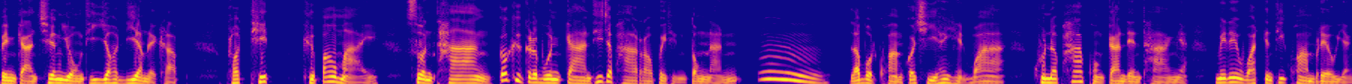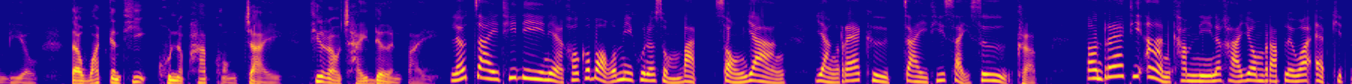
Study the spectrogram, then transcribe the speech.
เป็นการเชื่อมโยงที่ยอดเยี่ยมเลยครับ เพราะทิศคือเป้าหมาย ส่วนทางก็คือกระบวนการที่จะพาเราไปถึงตรงนั้น อืม แล้วบทความก็ชี้ให้เห็นว่า คุณภาพของการเดินทางเนี่ยไม่ได้วัดกันที่ความเร็วอย่างเดียว แต่วัดกันที่คุณภาพของใจที่เราใช้เดินไป แล้วใจที่ดีเนี่ยเขาก็บอกว่ามีคุณสมบัติสองอย่าง อย่างแรกคือใจที่ใส่ซื่อ ครับ ตอนแรกที่อ่านคำนี้นะคะ ยอมรับเลยว่าแอบคิดไป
